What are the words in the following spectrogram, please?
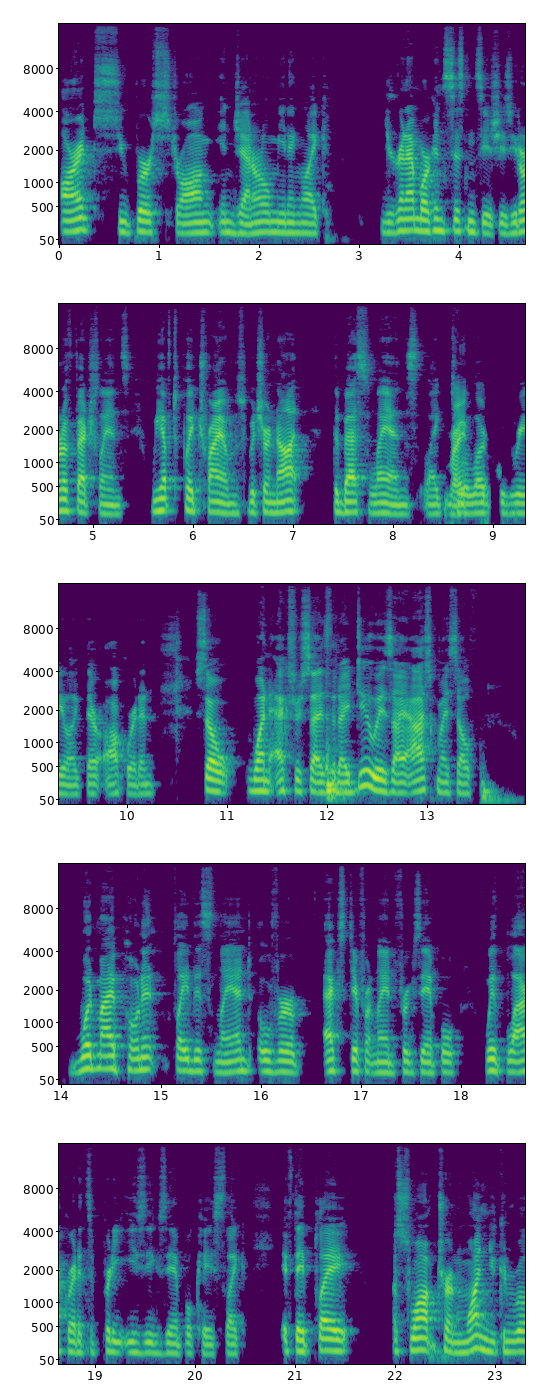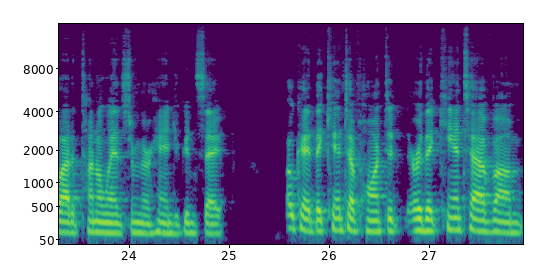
aren't super strong in general, meaning like you're gonna have more consistency issues. You don't have fetch lands. We have to play triomes, which are not the best lands, like right. to a large degree, like they're awkward. And so one exercise that I do is I ask myself, would my opponent play this land over X different land? For example, with black red, it's a pretty easy example case. Like if they play a swamp turn one, you can rule out a ton of lands from their hand. You can say, okay, they can't have haunted or they can't have um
